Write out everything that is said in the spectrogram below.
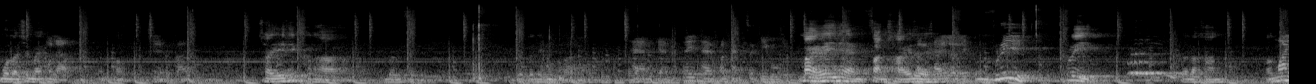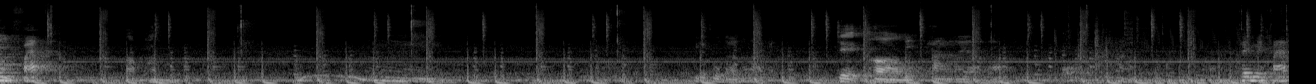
หมดแล้วใช่ไหมหมดแล้วเอาเชิญครับใช้เทคคาถาเดินสิจะกระเด็นมาแทนแกนเอ้ยแทนคอนแทคสกิลไม่ไม่แทนสั่งใช้เลยใช้เลยอืมฟรีฟรี เป็นละครั้งไม่แฟตสามพันอืมพี่ก็ถูกแล้วเท่าไหร่เนี่ยเจพาวติดพังเลยอะครับเฮ้ยไม่แฟต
